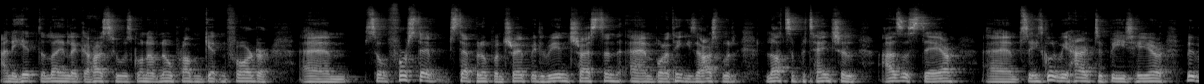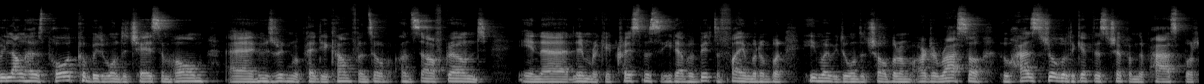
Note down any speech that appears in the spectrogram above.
And he hit the line like a horse who was going to have no problem getting further. Um, so first step stepping up on trip, it'll be interesting. Um, but I think he's a horse with lots of potential as a stayer. Um, so he's going to be hard to beat here. Maybe Longhouse Poet could be the one to chase him home, uh, who's ridden with plenty of confidence on soft ground in uh, Limerick at Christmas. He'd have a bit to find with him, but he might be doing the one to trouble him. Or Darasso, who has struggled to get this trip in the past, but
